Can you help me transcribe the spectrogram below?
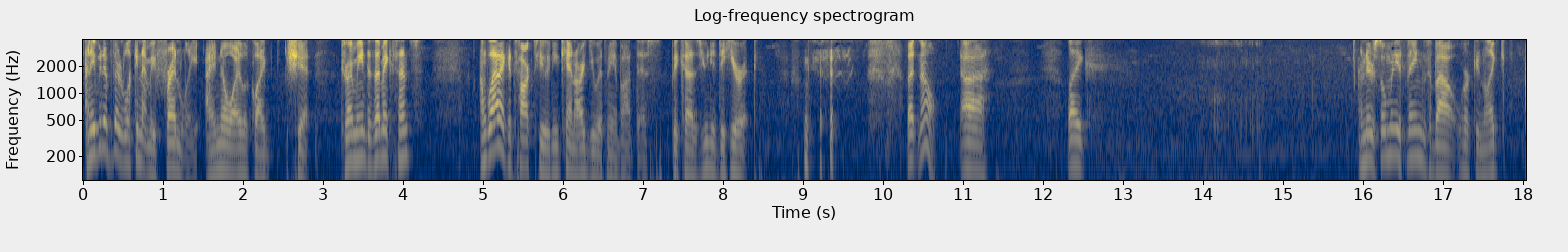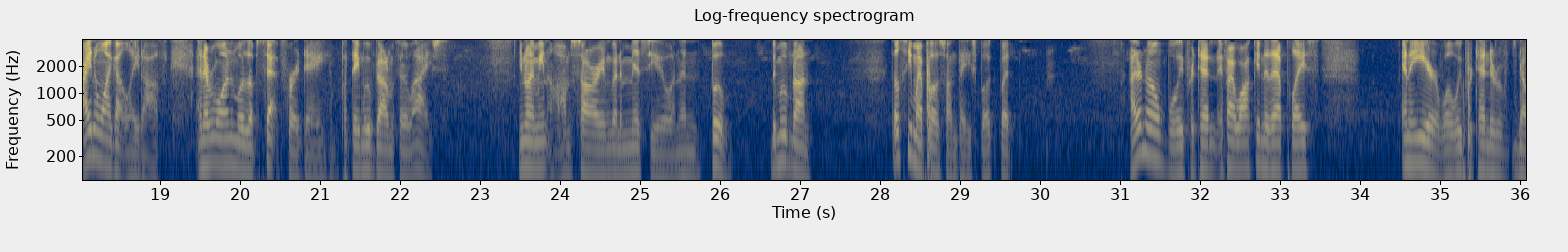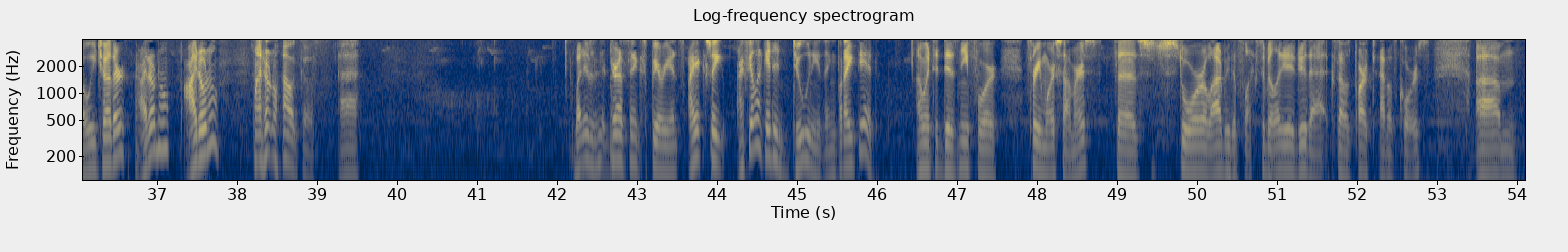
And even if they're looking at me friendly, I know I look like shit. Do you know what I mean? Does that make sense? I'm glad I could talk to you and you can't argue with me about this because you need to hear it. but no, uh, like, and there's so many things about working. Like, I know I got laid off, and everyone was upset for a day, but they moved on with their lives. You know what I mean? Oh, I'm sorry, I'm going to miss you. And then, boom, they moved on. They'll see my posts on Facebook, but I don't know. Will we pretend if I walk into that place in a year, will we pretend to know each other? I don't know. I don't know. I don't know how it goes. Uh, but it was an interesting experience. I actually, I feel like I didn't do anything, but I did. I went to Disney for three more summers. The store allowed me the flexibility to do that because I was part time, of course. Um,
